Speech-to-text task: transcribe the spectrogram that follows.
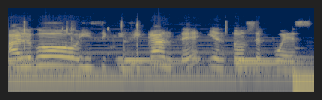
algo insignificante y entonces pues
